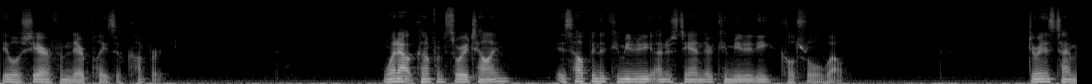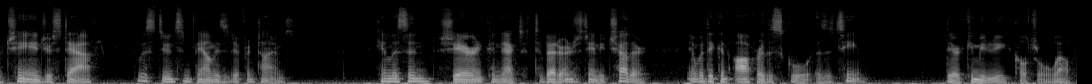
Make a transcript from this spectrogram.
They will share from their place of comfort. One outcome from storytelling is helping the community understand their community cultural wealth. During this time of change, your staff, with students and families at different times, can listen, share, and connect to better understand each other and what they can offer the school as a team, their community cultural wealth.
